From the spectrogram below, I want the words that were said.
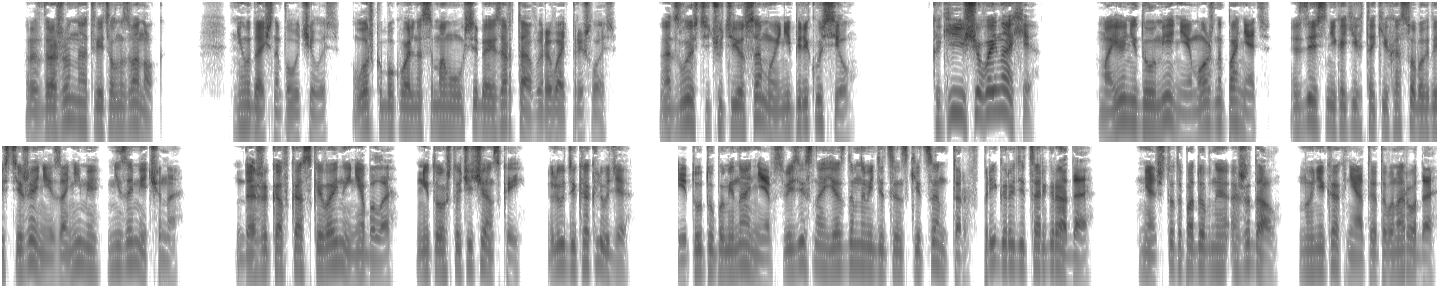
— раздраженно ответил на звонок. Неудачно получилось. Ложку буквально самому у себя изо рта вырывать пришлось. От злости чуть ее самую не перекусил. «Какие еще войнахи?» Мое недоумение можно понять. Здесь никаких таких особых достижений за ними не замечено. Даже Кавказской войны не было, не то что чеченской. Люди как люди. И тут упоминание в связи с наездом на медицинский центр в пригороде Царьграда. Нет, что-то подобное ожидал, но никак не от этого народа.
